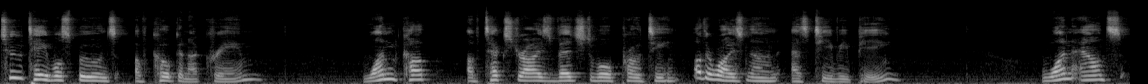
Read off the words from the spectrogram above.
two tablespoons of coconut cream, one cup of texturized vegetable protein, otherwise known as TVP, one ounce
